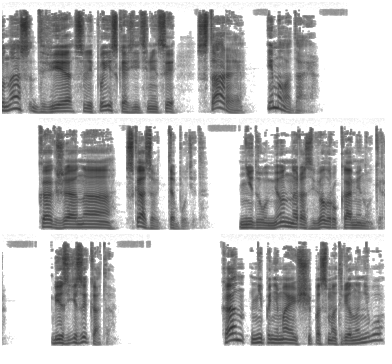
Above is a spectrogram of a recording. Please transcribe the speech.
у нас две слепые сказительницы, старая и молодая». «Как же она сказывать-то будет?» — недоуменно развел руками Нукер. «Без языка-то». Хан, непонимающе посмотрел на него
